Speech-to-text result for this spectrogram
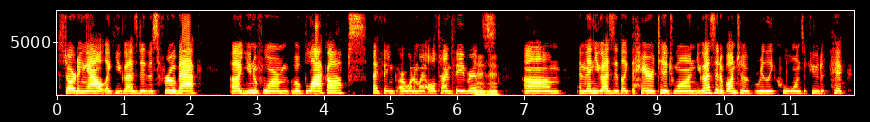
Starting out, like you guys did this throwback uh, uniform, the Black Ops. I think are one of my all-time favorites. Mhm. Um, and then you guys did like the Heritage one. You guys did a bunch of really cool ones. If you had to pick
